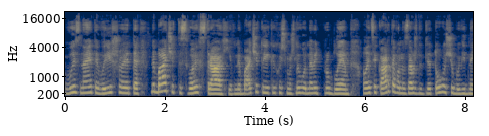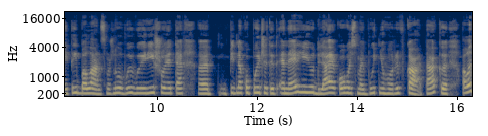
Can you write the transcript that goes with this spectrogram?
ви, знаєте, вирішуєте не бачити своїх страхів, не бачити якихось, можливо, навіть проблем. Але ця карта вона завжди для того, щоб віднайти баланс. Можливо, ви вирішуєте е, піднакопичити енергію для якогось майбутнього ривка. так? Але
